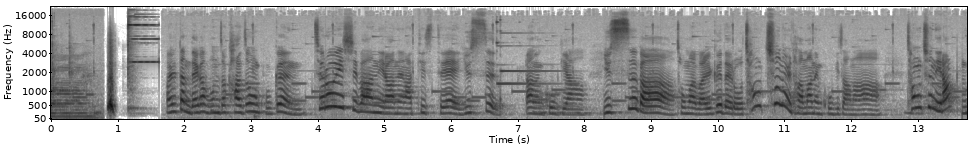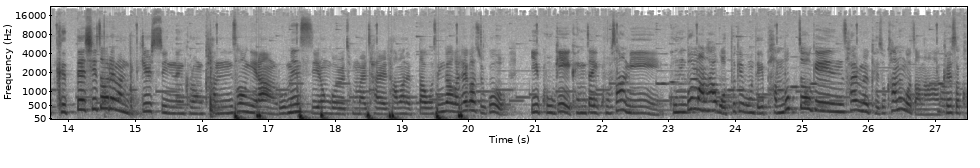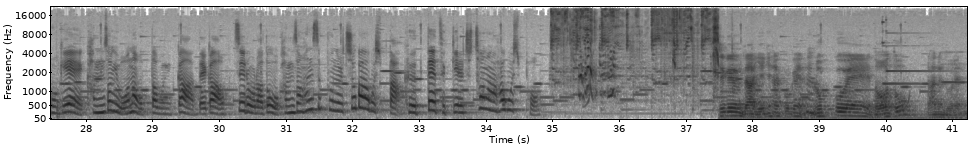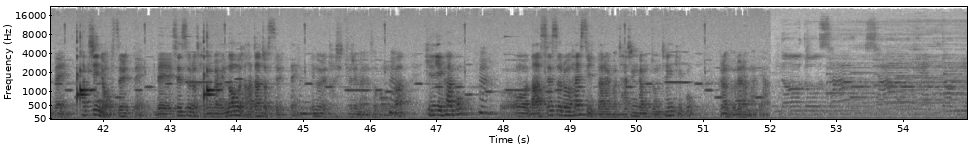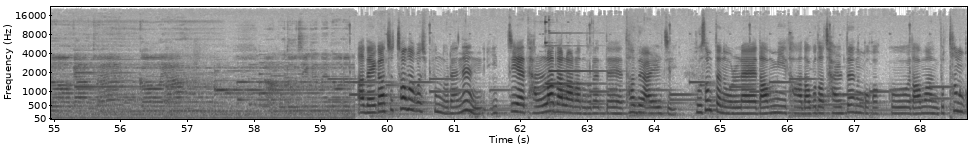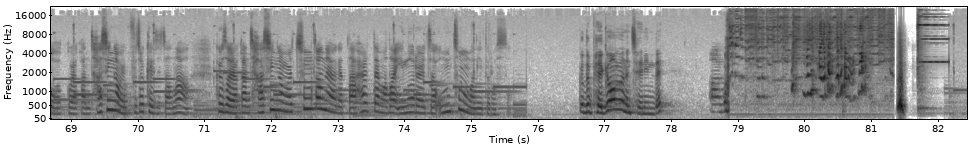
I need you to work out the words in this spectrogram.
아, 일단 내가 먼저 가져온 곡은 트로이 시반이라는 아티스트의 유스라는 곡이야. 유스가 정말 말 그대로 청춘을 담아낸 곡이잖아. 청춘이랑 그때 시절에만 느낄 수 있는 그런 감성이랑 로맨스 이런 걸 정말 잘 담아냈다고 생각을 해가지고 이 곡이 굉장히 고3이 공부만 하고 어떻게 보면 되게 반복적인 삶을 계속 하는 거잖아. 그래서 거기에 감성이 워낙 없다 보니까 내가 억지로라도 감성 한 스푼을 추가하고 싶다. 그때 듣기를 추천을 하고 싶어. 지금 나 얘기할 곡은 로꼬의 너도 라는 노래인데 확신이 없을 때 내 스스로 자존감이 너무 낮아졌을 때 이 노래 다시 들으면서 뭔가 힐링하고 음. 어, 나 스스로 할 수 있다는 거 자신감 좀 챙기고 그런 노래란 말이야. 아, 내가 추천하고 싶은 노래는 있지의 달라달라란 노래인데 다들 알지? 고3 때는 원래 남이 다 나보다 잘 되는 것 같고 나만 못하는 것 같고 약간 자신감이 부족해지잖아. 그래서 약간 자신감을 충전해야겠다 할 때마다 이 노래를 진짜 엄청 많이 들었어. 근데 배경화면은 제니인데? 아,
